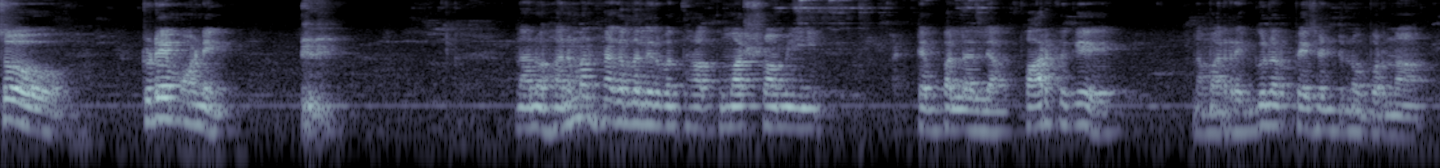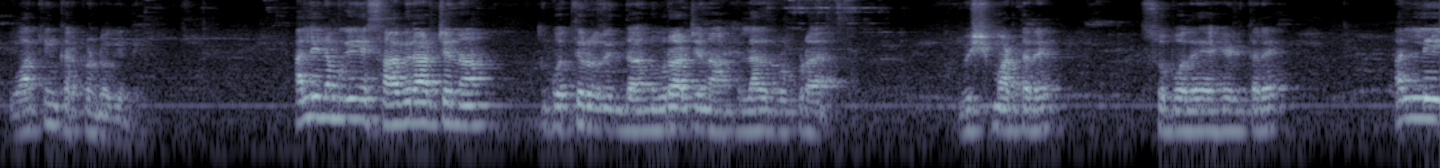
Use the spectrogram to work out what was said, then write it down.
So today morning ನಾನು ಹನುಮಂತ ನಗರದಲ್ಲಿರುವಂತಹ ಕುಮಾರಸ್ವಾಮಿ ಟೆಂಪಲಲ್ಲಿ ಆ ಪಾರ್ಕ್ಗೆ ನಮ್ಮ ರೆಗ್ಯುಲರ್ ಪೇಷಂಟ್ನೊಬ್ಬರನ್ನ ವಾಕಿಂಗ್ ಕರ್ಕೊಂಡು ಹೋಗಿದ್ದೆ. ಅಲ್ಲಿ ನಮಗೆ ಸಾವಿರಾರು ಜನ ಗೊತ್ತಿರೋದ್ರಿಂದ ನೂರಾರು ಜನ ಎಲ್ಲಾದರೂ ಕೂಡ ವಿಶ್ ಮಾಡ್ತಾರೆ, ಶುಭೋದಯ ಹೇಳ್ತಾರೆ. ಅಲ್ಲಿ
